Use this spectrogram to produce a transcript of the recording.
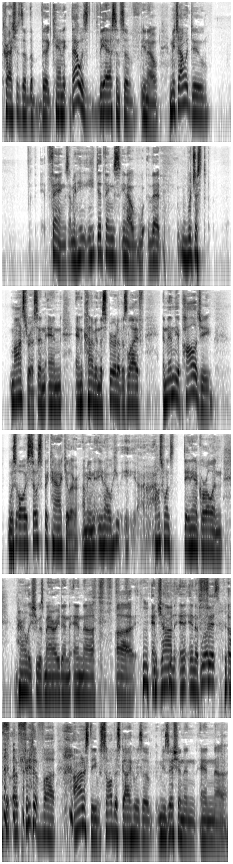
crashes of the the can. That was the essence of you know. I mean, John would do things. I mean, he he did things you know w- that were just monstrous and and and kind of in the spirit of his life. And then the apology was always so spectacular. I mean, you know, he, he I was once dating a girl and apparently she was married and and uh, uh, and John in, in a fit a, a fit of uh, honesty saw this guy who was a musician and and uh,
